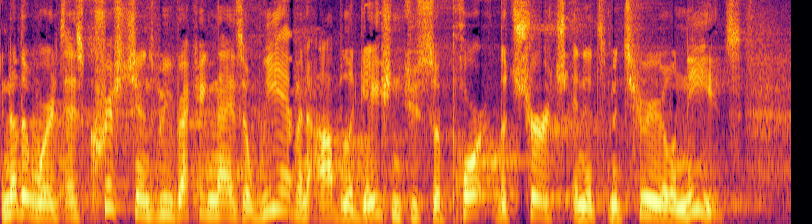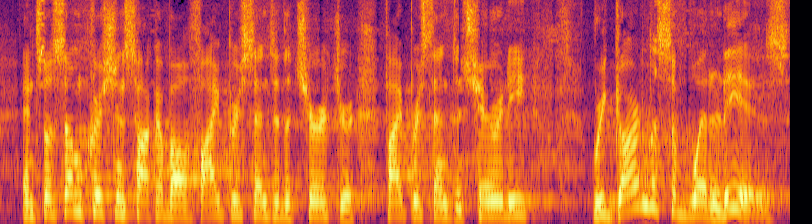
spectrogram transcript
In other words, as Christians, we recognize that we have an obligation to support the church in its material needs. And so some Christians talk about 5% to the church or 5% to charity. Regardless of what it is,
